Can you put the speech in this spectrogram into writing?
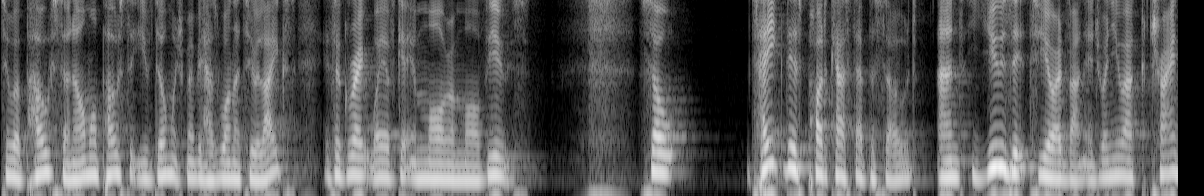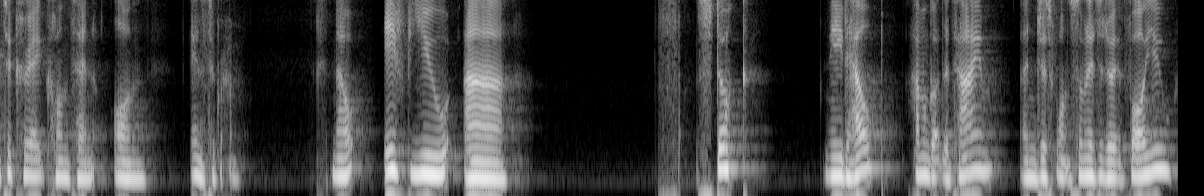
to a post, a normal post that you've done, which maybe has one or two likes, it's a great way of getting more and more views. So, take this podcast episode and use it to your advantage when you are trying to create content on Instagram. Now, if you are stuck, need help, haven't got the time, and just want somebody to do it for you,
